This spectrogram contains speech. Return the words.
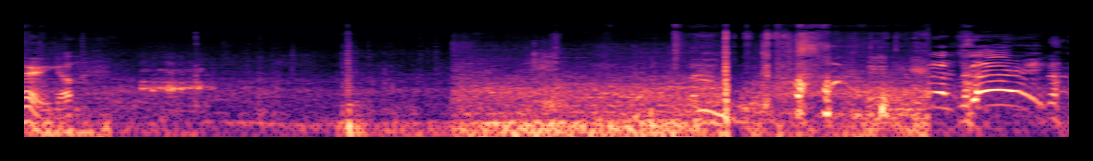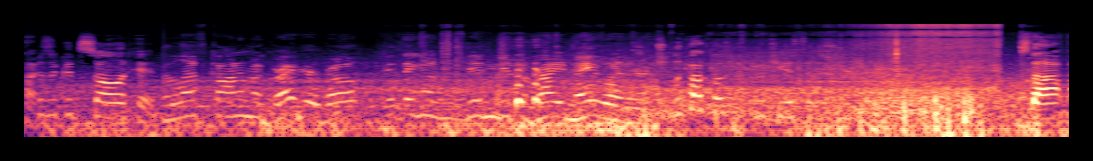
There you go. I'm sorry. That was a good solid hit. The left Conor McGregor, bro. Good thing I didn't get the right Mayweather. Look how close the Gucci is to the street. Stop.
